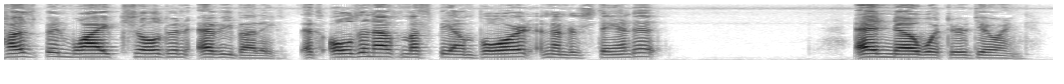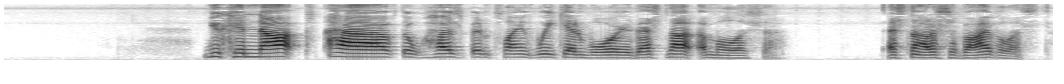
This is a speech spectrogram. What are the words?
husband, wife, children, everybody that's old enough must be on board and understand it and know what they're doing. You cannot have the husband playing weekend warrior. That's not a militia. That's not a survivalist.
